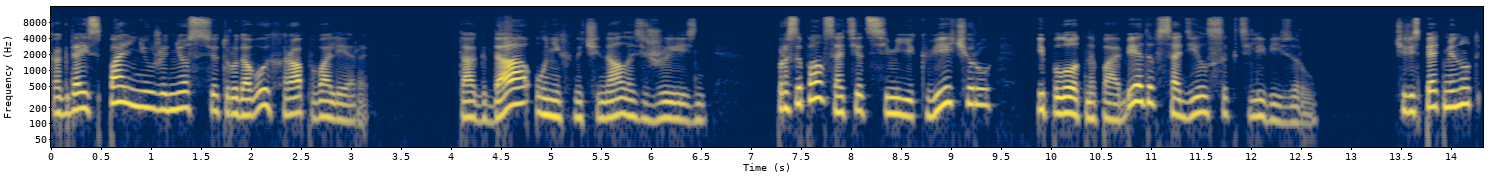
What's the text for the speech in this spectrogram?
когда из спальни уже несся трудовой храп Валеры. Тогда у них начиналась жизнь. Просыпался отец семьи к вечеру и, плотно пообедав, садился к телевизору. Через пять минут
